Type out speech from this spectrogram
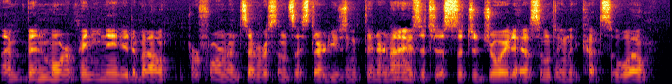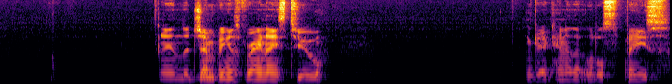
I've been more opinionated about performance ever since I started using thinner knives. It's just such a joy to have something that cuts so well. And the jimping is very nice too. You got kind of that little space.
